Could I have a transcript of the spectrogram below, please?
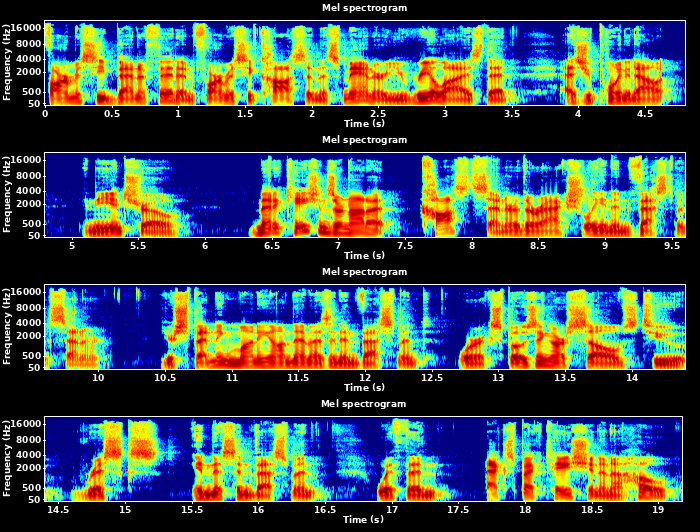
pharmacy benefit and pharmacy costs in this manner, you realize that, as you pointed out in the intro, medications are not a cost center, they're actually an investment center. You're spending money on them as an investment. We're exposing ourselves to risks in this investment with an expectation and a hope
